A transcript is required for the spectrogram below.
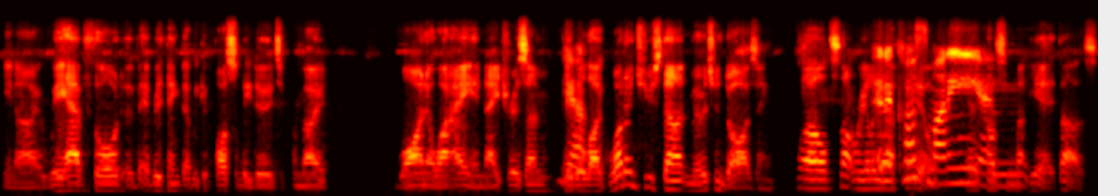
You know, we have thought of everything that we could possibly do to promote YNOA and naturism. People Yeah. are like, why don't you start merchandising? Well, it's not really. And it costs field. money it costs and- mo- yeah, it does.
